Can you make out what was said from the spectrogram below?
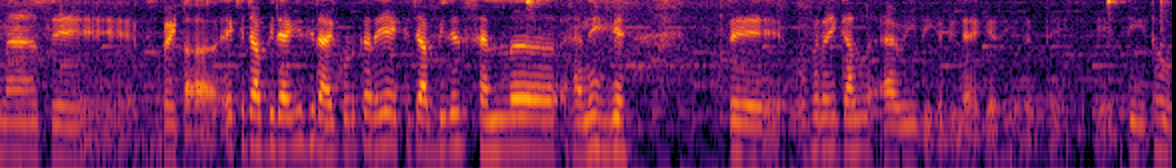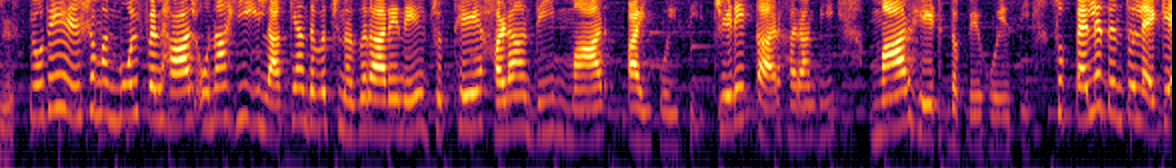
ਮੈਂ ਤੇ ਬੇਟਾ ਇੱਕ ਚਾਬੀ ਰਹਿ ਗਈ ਸੀ ਰਾਏਕੋਟ ਘਰੇ, ਇੱਕ ਚਾਬੀ ਦੇ ਸੈੱਲ ਹੈ ਨਹੀਂ ਸੀਗੇ ਤੇ ਉਹ ਫਿਰ ਅਸੀਂ ਕੱਲ ਐਵੀ ਦੀ ਗੱਡੀ ਲੈ ਗਏ ਸੀ ਤੇ ਢੀਠ ਹੋ ਗਿਆ ਤੇ ਉਹਦੇ ਰੇਸ਼ਮ ਅਨਮੋਲ ਫਿਲਹਾਲ ਉਹਨਾਂ ਹੀ ਇਲਾਕਿਆਂ ਦੇ ਵਿੱਚ ਨਜ਼ਰ ਆ ਰਹੇ ਨੇ, ਜਿੱਥੇ ਹੜ੍ਹਾਂ ਦੀ ਮਾਰ ਆਈ ਹੋਈ ਸੀ, ਜਿਹੜੇ ਘਰ ਹੜ੍ਹਾਂ ਦੀ ਮਾਰ ਹੇਠ ਦੱਬੇ ਹੋਏ ਸੀ। ਸੋ ਪਹਿਲੇ ਦਿਨ ਤੋਂ ਲੈ ਕੇ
